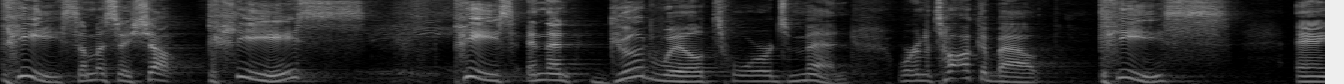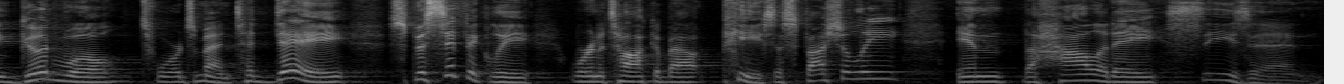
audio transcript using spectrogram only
peace. I'm going to say, shout, peace, peace, and then goodwill towards men. We're going to talk about peace and goodwill towards men. Today, specifically, we're going to talk about peace, especially in the holiday season.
